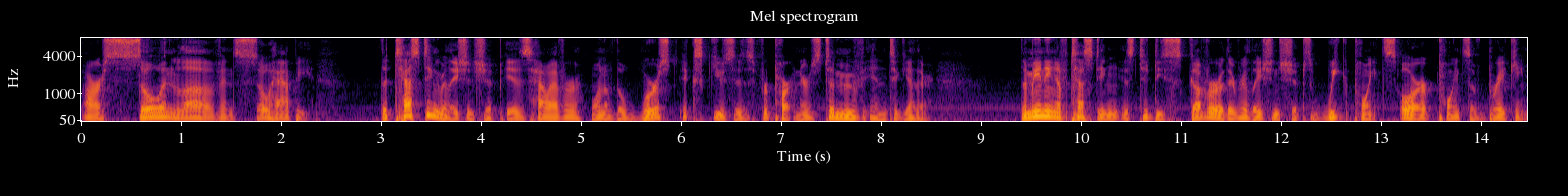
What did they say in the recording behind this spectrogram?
are so in love and so happy. The testing relationship is, however, one of the worst excuses for partners to move in together. The meaning of testing is to discover the relationship's weak points or points of breaking.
